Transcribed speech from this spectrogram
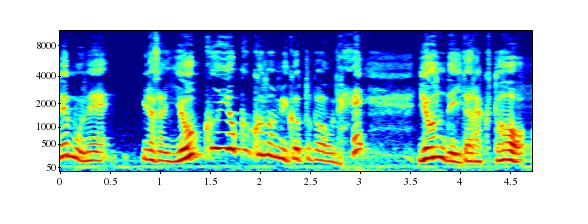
でもね皆さんよくよくこの御言葉をね 読んでいただくと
